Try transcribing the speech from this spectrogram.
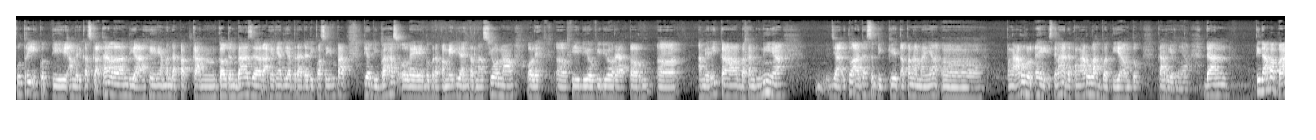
Putri ikut di America's Got Talent, dia akhirnya mendapatkan Golden Buzzer, akhirnya dia berada di posisi 4. Dia dibahas oleh beberapa media internasional, oleh eh, video-video uh, reaktor uh, Amerika, bahkan dunia. Ya, itu ada sedikit apa namanya uh, pengaruh eh istilah ada pengaruh lah buat dia untuk karirnya. Dan tidak apa-apa,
